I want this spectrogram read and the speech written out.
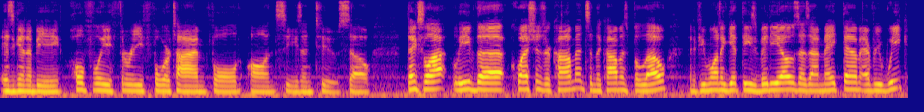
is going to be hopefully three, four time fold on season two. So thanks a lot. Leave the questions or comments in the comments below. And if you want to get these videos as I make them every week,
